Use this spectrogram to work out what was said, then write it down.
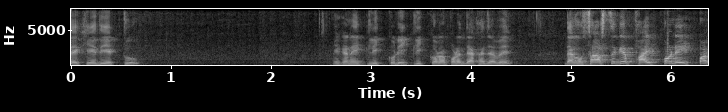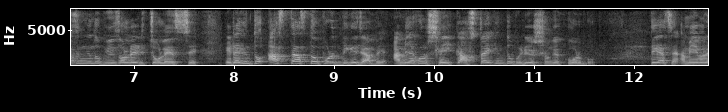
দেখিয়ে দিই একটু। এখানে ক্লিক করি ক্লিক করার পরে দেখা যাবে। দেখো সার্চ থেকে ফাইভ পয়েন্ট এইট পার্সেন্ট কিন্তু ভিউজ অলরেডি চলে এসছে। এটা কিন্তু আস্তে আস্তে উপরের দিকে যাবে। আমি এখন সেই কাজটাই কিন্তু ভিডিওর সঙ্গে করব। ঠিক আছে, আমি এবার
